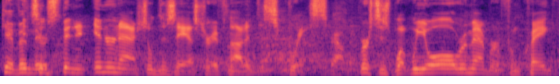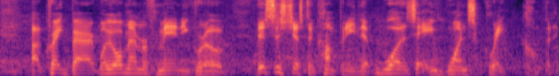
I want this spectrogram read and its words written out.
Given it's been an international disaster, if not a disgrace, yeah. versus what we all remember from Craig, uh, Craig Barrett. We all remember from Andy Grove. This is just a company that was a once great company,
